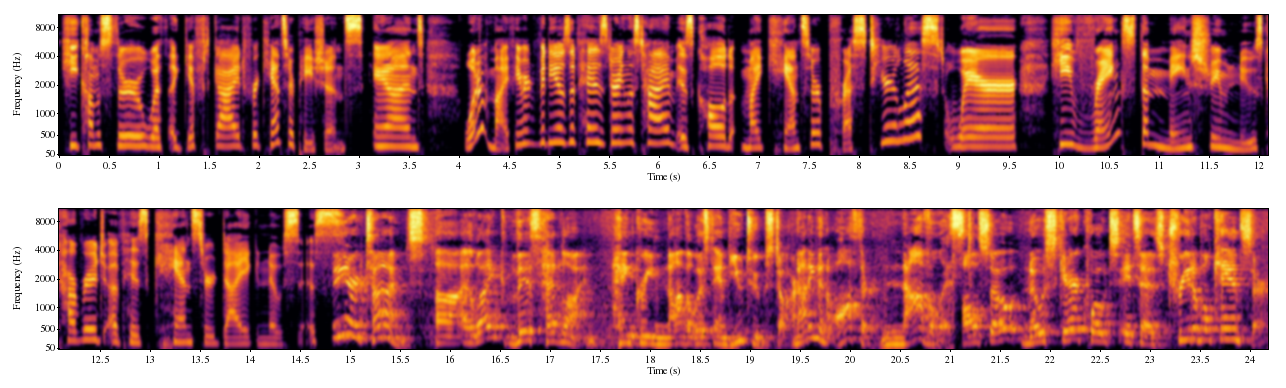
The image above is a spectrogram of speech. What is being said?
He comes through with a gift guide for cancer patients. And one of my favorite videos of his during this time is called My Cancer Press Tier List, where he ranks the mainstream news coverage of his cancer diagnosis. The New York Times. Uh, I like this headline Hank Green, novelist and YouTube star. Not even author, novelist. Also, no scare quotes, it says treatable cancer.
